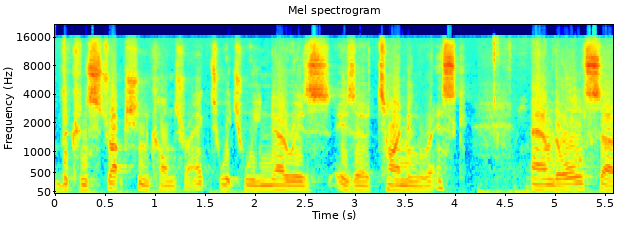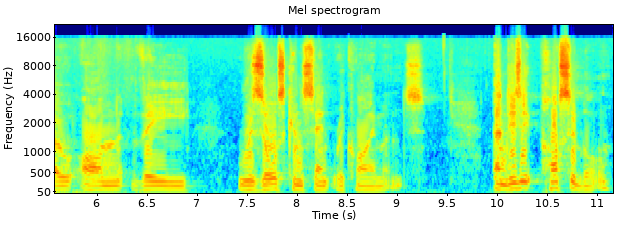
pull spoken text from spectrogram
the construction contract, which we know is, is a timing risk, and also on the resource consent requirements? And is it possible,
